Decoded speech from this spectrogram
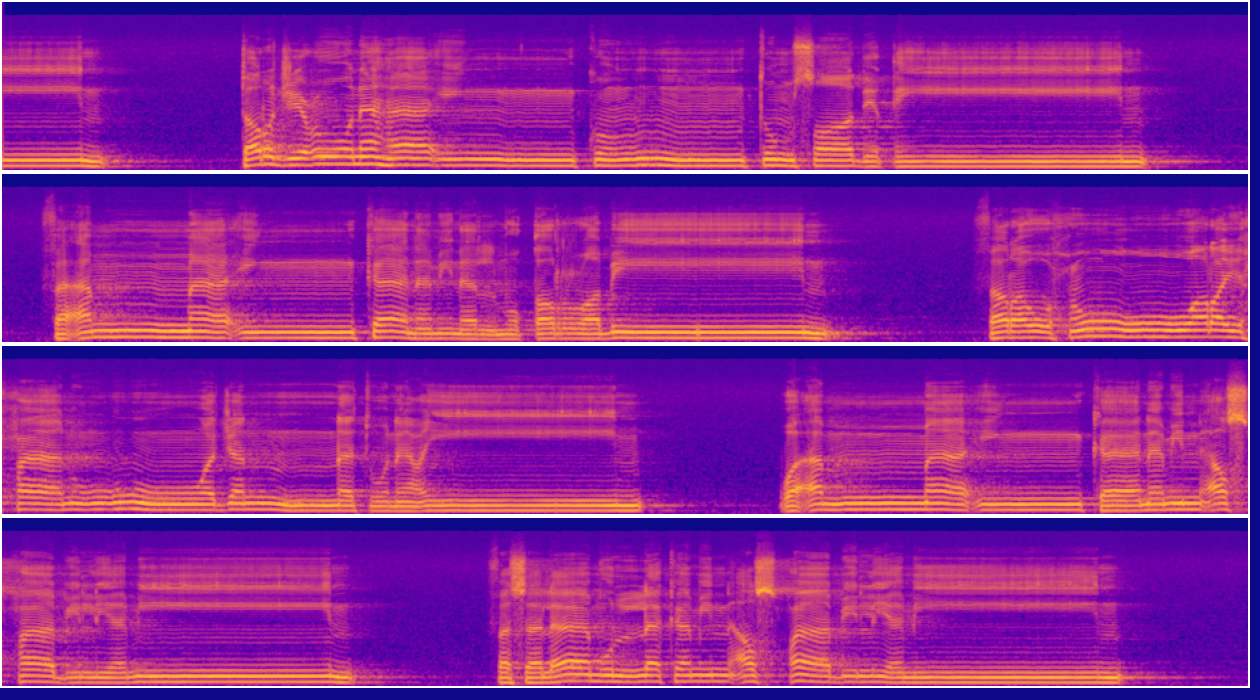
ترجعونها إن كنتم صادقين فاما ان كان من المقربين فروح وريحان وجنه نعيم واما ان كان من اصحاب اليمين فسلام لك من اصحاب اليمين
